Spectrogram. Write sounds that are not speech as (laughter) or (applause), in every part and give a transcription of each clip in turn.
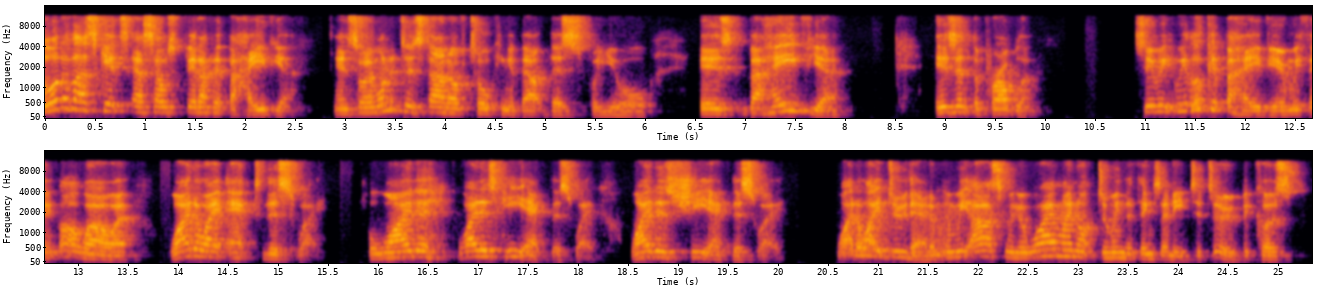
lot of us get ourselves fed up at behavior. And so I wanted to start off talking about this for you all, is behavior isn't the problem. See, we, we look at behavior and we think, oh, well, uh, why do I act this way? Or why, do, why does he act this way? Why does she act this way? Why do I do that? And, and we ask and we go, why am I not doing the things I need to do? Because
